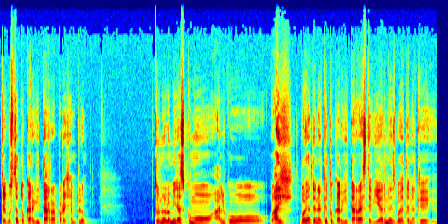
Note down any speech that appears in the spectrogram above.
te gusta tocar guitarra, por ejemplo, tú no lo miras como algo, ay, voy a tener que tocar guitarra este viernes, voy a tener que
